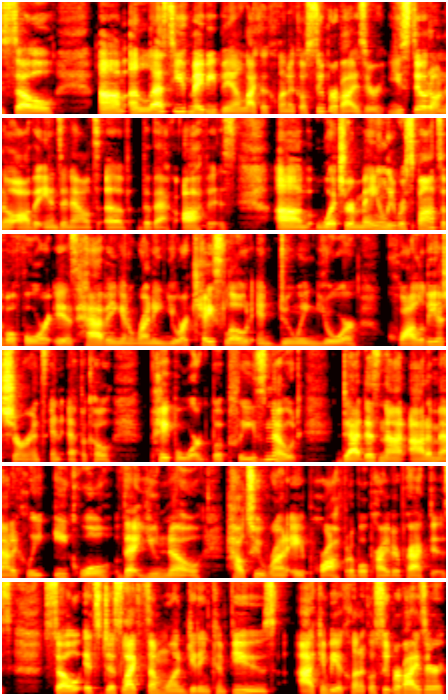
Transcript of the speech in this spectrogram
So, um, unless you've maybe been like a clinical supervisor, you still don't know all the ins and outs of the back office. Um, what you're mainly responsible for is having and running your caseload and doing your quality assurance and ethical paperwork. But please note that does not automatically equal that you know how to run a profitable private practice. So it's just like someone getting confused. I can be a clinical supervisor,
